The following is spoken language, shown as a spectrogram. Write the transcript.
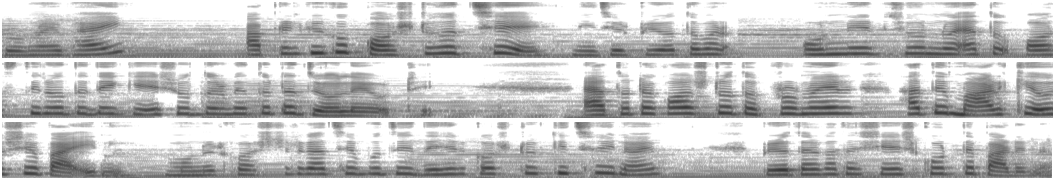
প্রণয় ভাই? আপনার কি খুব কষ্ট হচ্ছে? নিজের প্রিয়তমার অন্যের জন্য এত অস্থির হতে দেখে সুন্দর ভেতরটা জ্বলে ওঠে। এতটা কষ্ট তো প্রণয়ের হাতে মার খেয়েও সে পায়নি। মনের কষ্টের কাছে বুঝি দেহের কষ্ট কিছুই নয়। প্রিয়তার কথা শেষ করতে পারে না।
